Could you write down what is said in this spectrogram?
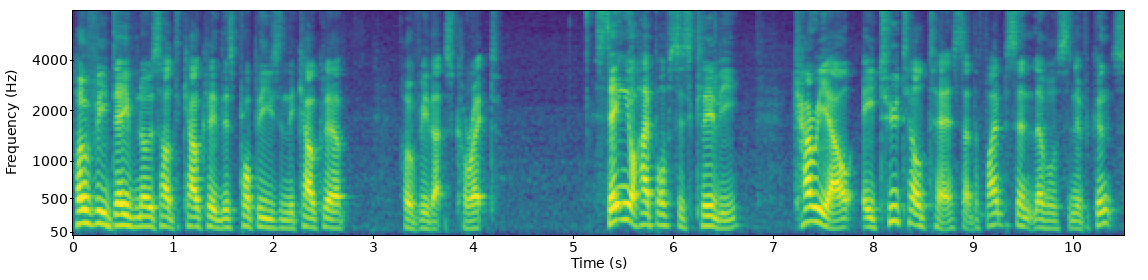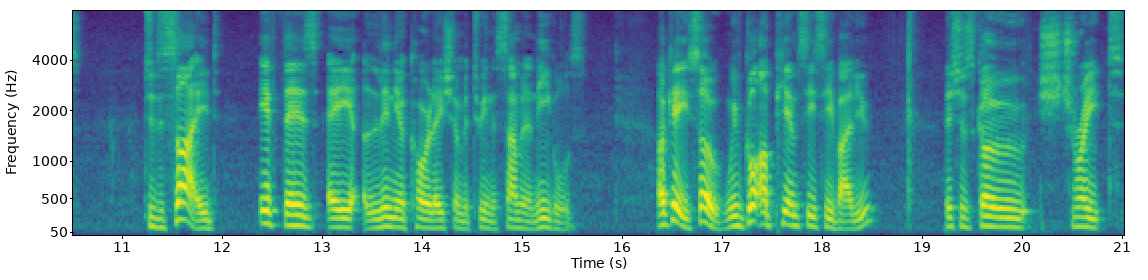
Hopefully Dave knows how to calculate this properly using the calculator. Hopefully that's correct. Stating your hypothesis clearly, carry out a two-tailed test at the 5% level of significance to decide if there's a linear correlation between the salmon and eagles. Okay, so we've got our PMCC value. Let's just go straight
